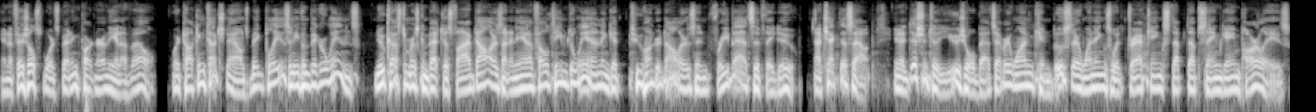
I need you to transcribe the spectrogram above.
an official sports betting partner of the NFL. We're talking touchdowns, big plays, and even bigger wins. New customers can bet just $5 on any NFL team to win and get $200 in free bets if they do. Now, check this out. In addition to the usual bets, everyone can boost their winnings with DraftKings stepped up same game parlays.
